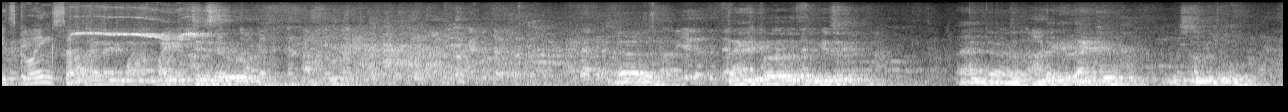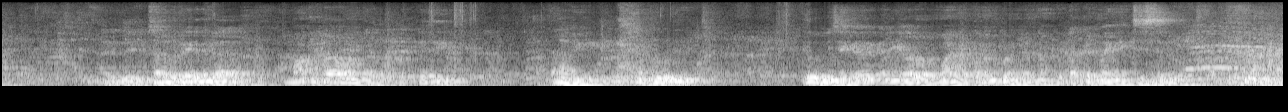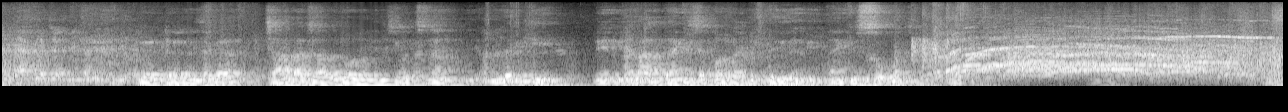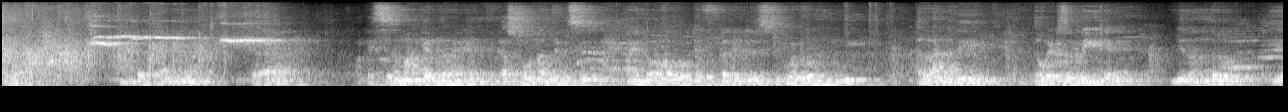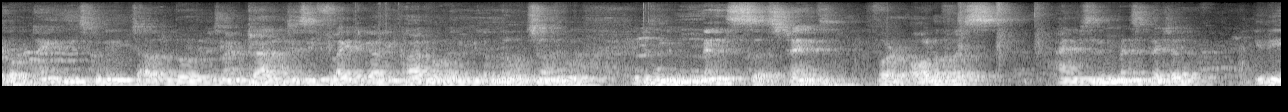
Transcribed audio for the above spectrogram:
It's going, sir. అలానే మన mic ఇచ్చేసారు thank you brother for music and అందరికీ థ్యాంక్ యూ వచ్చినందుకు అది చాలా రేర్గా మాటలు రావంటారు అది నాకు వచ్చినప్పుడు ఏదో విజయ్ గారు కానీ ఎవరో మాట్లాడతారు అనుకున్నాను నాకు అక్కడ మైక్ ఇచ్చేసారు బట్ నిజంగా చాలా చాలా దూరం నుంచి వచ్చిన మీ అందరికీ నేను ఎలా థ్యాంక్స్ చెప్పాలో మీకు తెలియదండి. థ్యాంక్ యూ సో మచ్ ఇంకా ఒక సినిమాకి వెళ్ళడమే ఎంత కష్టమో నాకు తెలుసు. I know how difficult it is to go to movie అలాంటిది దో ఇట్స్ అ వీకెండ్ మీరందరూ ఏదో ఒక టైం తీసుకుని చాలా దూరం నుంచి ట్రావెల్ చేసి ఫ్లైట్ కానీ కార్లో కానీ మీరందరూ వచ్చినందుకు It is an immense strength for all of us and it is an immense pleasure. ఇది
